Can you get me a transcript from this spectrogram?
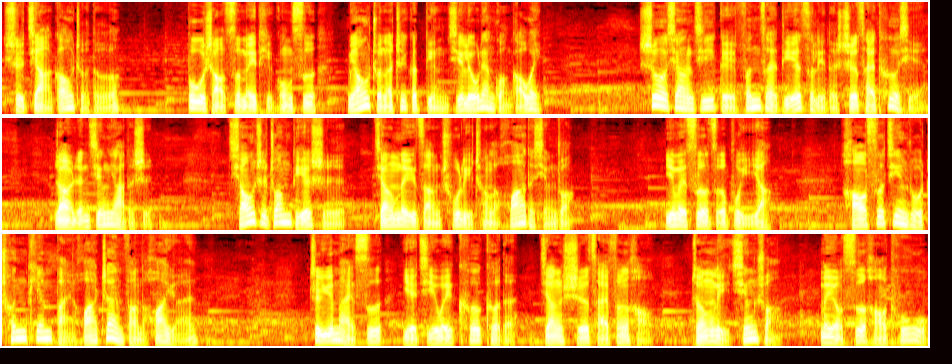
是价高者得，不少自媒体公司瞄准了这个顶级流量广告位。摄像机给分在碟子里的食材特写，让人惊讶的是，乔治装碟时将内脏处理成了花的形状，因为色泽不一样，好似进入春天百花绽放的花园。至于麦斯，也极为苛刻的将食材分好，整理清爽，没有丝毫突兀，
